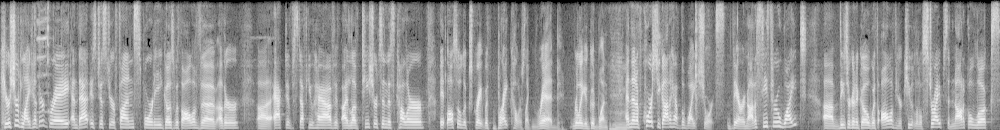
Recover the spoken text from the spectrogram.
Here's your light heather gray, and that is just your fun, sporty, goes with all of the other uh, active stuff you have. If, I love t-shirts in this color. It also looks great with bright colors like red, really a good one. Mm-hmm. And then of course you got to have the white shorts. They're not a see-through white. Um, these are going to go with all of your cute little stripes and nautical looks.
